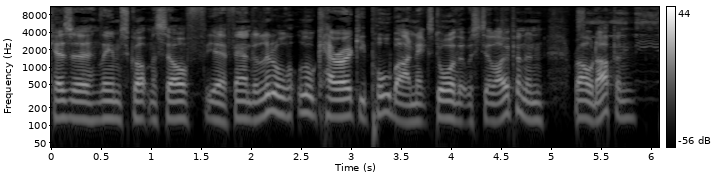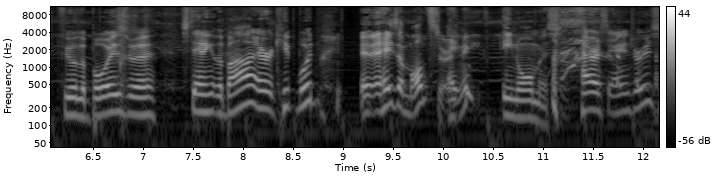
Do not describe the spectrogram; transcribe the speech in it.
Keza, Liam Scott, myself, yeah, found a little little karaoke pool bar next door that was still open, and rolled up, and a few of the boys were standing at the bar. Eric Hipwood, he's a monster, isn't he? Enormous. Harris Andrews,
